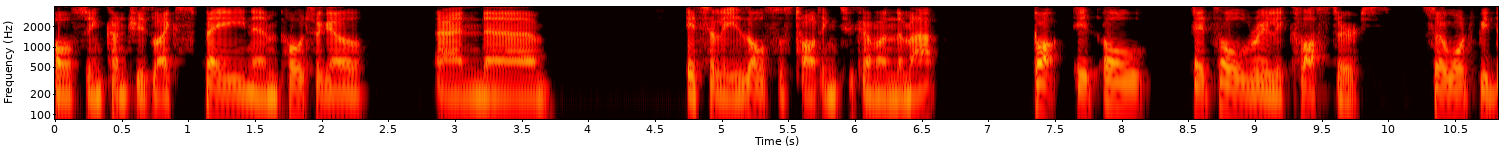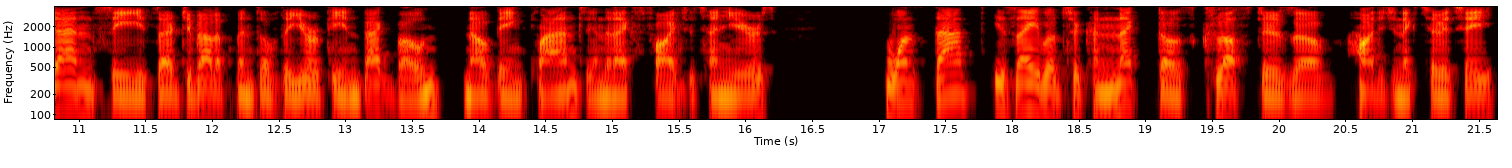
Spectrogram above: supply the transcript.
also in countries like Spain and Portugal, and um, Italy is also starting to come on the map. But it all it's all really clusters. So what we then see is the development of the European backbone now being planned in the next five to ten years, once that is able to connect those clusters of hydrogen activity,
